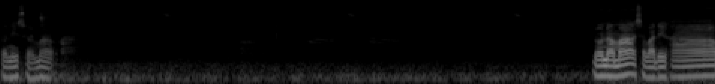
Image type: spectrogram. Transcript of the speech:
ตัวนี้สวยมาก โนนามะ สวัสดีครับ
